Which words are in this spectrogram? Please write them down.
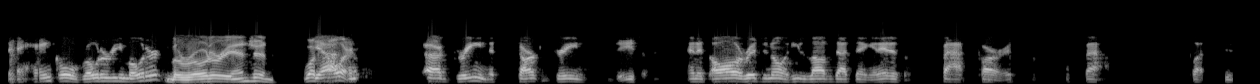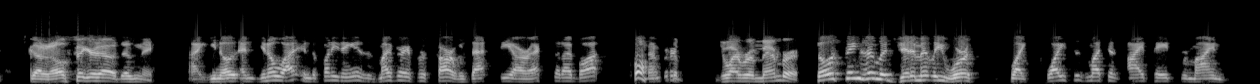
the Wankel rotary motor. The rotary engine. What yeah, color? Uh, green. It's dark green, Decent. and it's all original. And he loves that thing, and it is a fast car. It's fast. But He's got it all figured out, doesn't he? I, you know, and you know what? And the funny thing is, is my very first car was that CRX that I bought. Remember? Do I remember? Those things are legitimately worth like twice as much as I paid for mine.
